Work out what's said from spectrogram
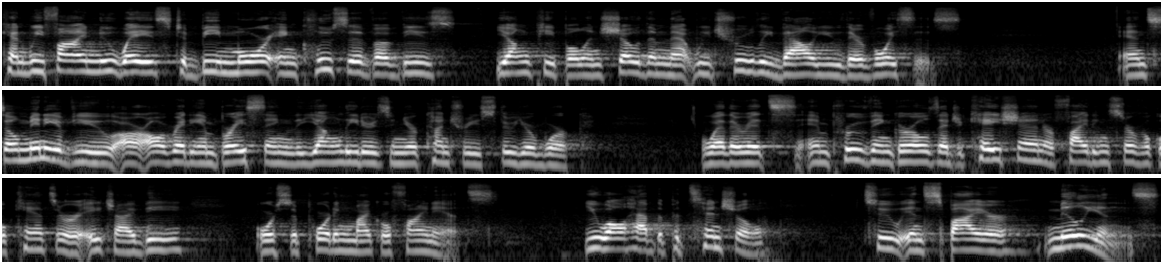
can we find new ways to be more inclusive of these young people and show them that we truly value their voices? And so many of you are already embracing the young leaders in your countries through your work, whether it's improving girls' education or fighting cervical cancer or HIV or supporting microfinance. You all have the potential to inspire millions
